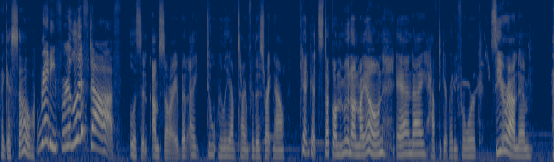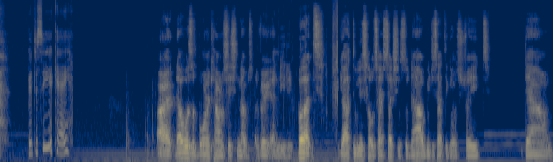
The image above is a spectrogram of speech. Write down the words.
I guess so. Ready for a liftoff. Listen, I'm sorry, but I don't really have time for this right now. Can't get stuck on the moon on my own, and I have to get ready for work. See you around, Em. Good to see you, Kay. All right, that was a boring conversation. That was very unneeded, but we got through this whole entire section. So now we just have to go straight down,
